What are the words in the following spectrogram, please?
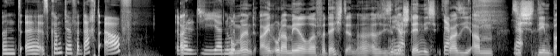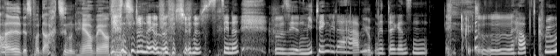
Und äh, es kommt der Verdacht auf, weil die ja nur Moment, ein oder mehrere Verdächte, ne? Also die sind ja, Ja. ständig Ja. quasi am Ja. sich den Ball des Verdachts hin und her werfen. das ist dann so eine schöne Szene, wo sie ein Meeting wieder haben Jupp. mit der ganzen äh, Hauptcrew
